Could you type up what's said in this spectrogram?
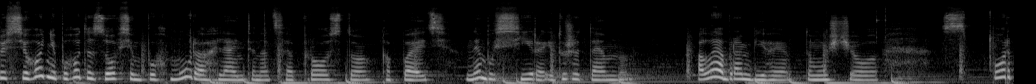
Щось сьогодні погода зовсім похмура, гляньте на це, просто капець. Небо сіре і дуже темно. Але Абрам бігає, тому що спорт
